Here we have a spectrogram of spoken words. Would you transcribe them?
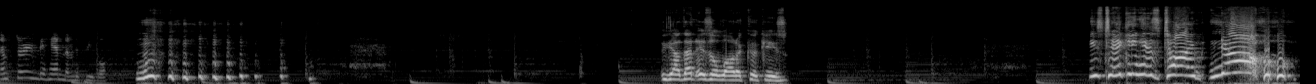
I'm starting to hand them to people. yeah, that is a lot of cookies. He's taking his time! No!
